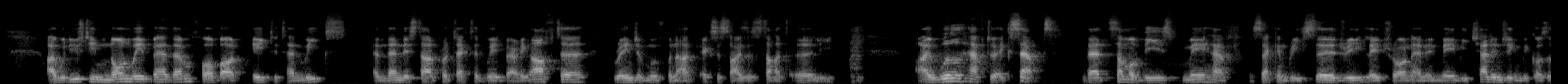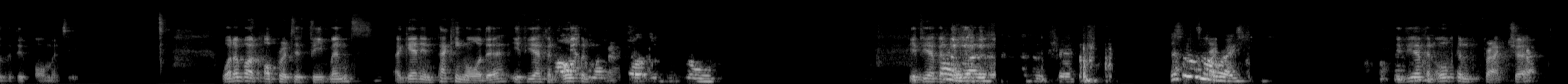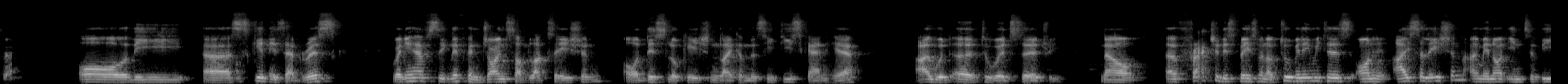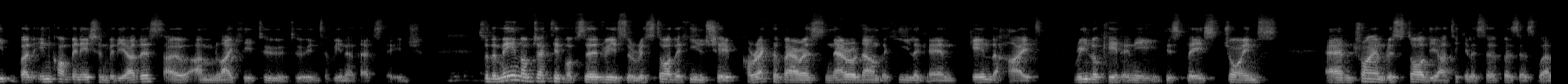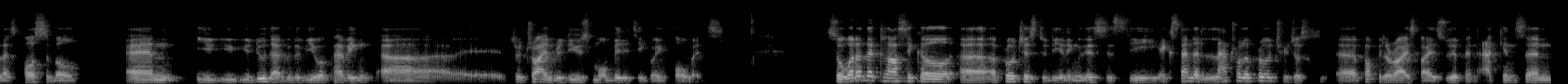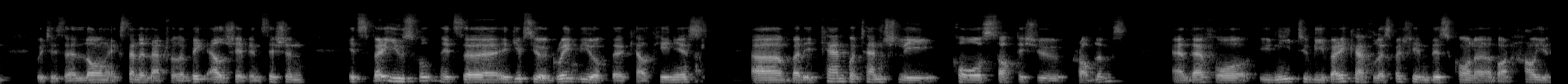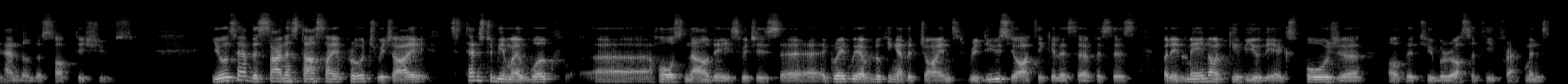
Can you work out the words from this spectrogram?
I would usually non-weight bear them for about eight to 10 weeks, and then they start protected weight bearing after, range of movement exercises start early. I will have to accept that some of these may have secondary surgery later on, and it may be challenging because of the deformity. What about operative treatment? Again, in packing order, if you have an open fracture, if you have an open, if you have an open fracture or the uh, skin is at risk, when you have significant joint subluxation or dislocation, like on the CT scan here, I would err towards surgery. Now, a fracture displacement of two millimeters on isolation, I may not intervene, but in combination with the others, I, am likely to, to intervene at that stage. So the main objective of surgery is to restore the heel shape, correct the varus, narrow down the heel again, gain the height, relocate any displaced joints, and try and restore the articular surface as well as possible. And you, you, you do that with the view of having uh, to try and reduce mobility going forwards. So what are the classical uh, approaches to dealing with this? Is the extended lateral approach, which was uh, popularized by Zwipp and Atkinson, which is a long extended lateral, a big L-shaped incision. It's very useful. It's a, uh, it gives you a great view of the calcaneus, uh, but it can potentially cause soft tissue problems. And therefore, you need to be very careful, especially in this corner, about how you handle the soft tissues. You also have the sinus tarsi approach, which I tends to be my work uh, horse nowadays, which is a, a, great way of looking at the joint, reduce your articular surfaces, but it may not give you the exposure of the tuberosity fragment.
